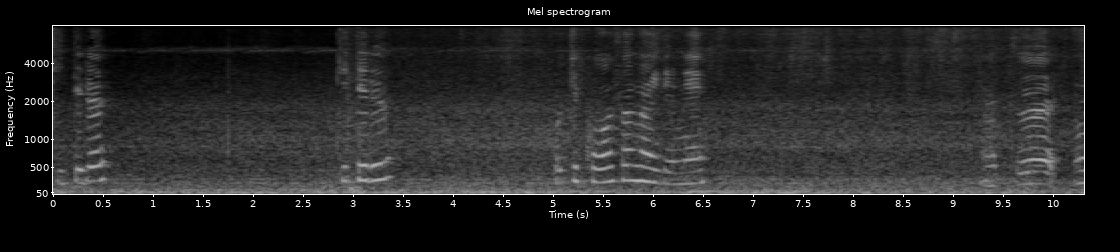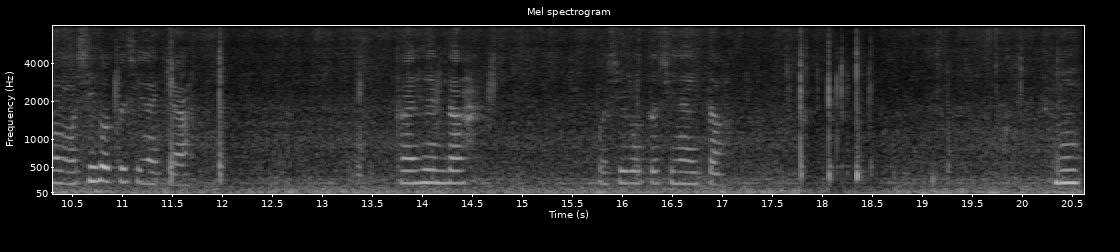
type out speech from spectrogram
聞いてる？聞いてる？こっち壊さないでね。暑い。もうお仕事しなきゃ。大変だ。お仕事しないと。ね。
